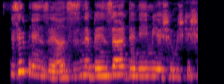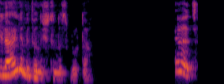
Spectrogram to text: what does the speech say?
Size benzeyen, sizinle benzer deneyimi yaşamış kişilerle mi tanıştınız burada? Evet,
